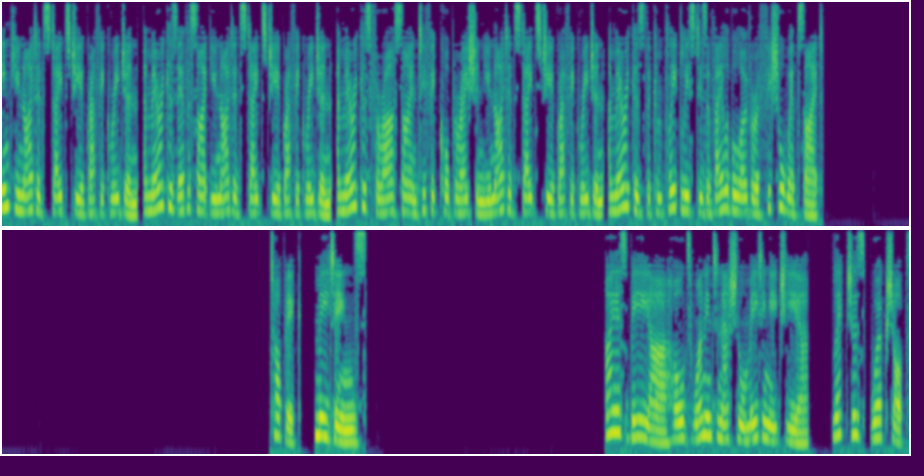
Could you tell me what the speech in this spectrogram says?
Inc. United States Geographic Region, America's Eversight United States Geographic Region, America's Farrar Scientific Corporation United States Geographic Region, America's The complete list is available over official website. Meetings. ISBER holds one international meeting each year. Lectures, workshops,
